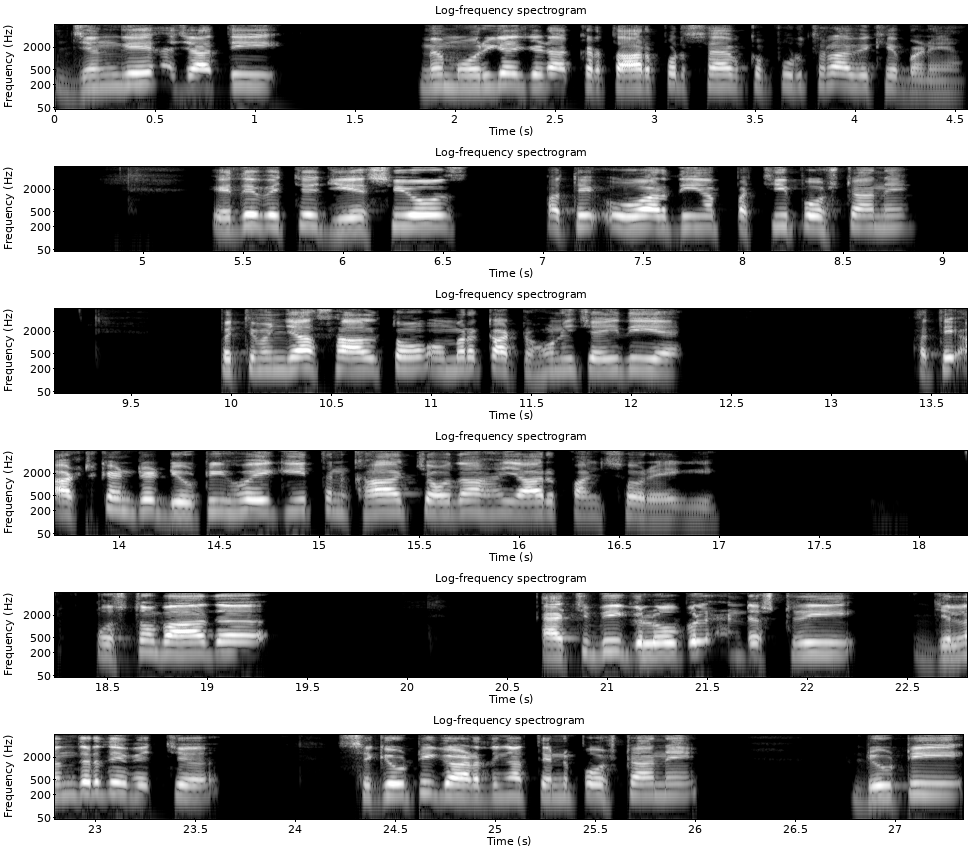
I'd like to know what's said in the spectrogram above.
ਜੰਗੇ ਆਜ਼ਾਦੀ ਮੈਮੋਰੀਅਲ ਜਿਹੜਾ ਕਰਤਾਰਪੁਰ ਸਾਹਿਬ ਕਪੂਰਥਲਾ ਵਿਖੇ ਬਣਿਆ। ਇਹਦੇ ਵਿੱਚ ਜੀਐਸਯੂਜ਼ ਅਤੇ ਓਆਰ ਦੀਆਂ 25 ਪੋਸਟਾਂ ਨੇ। 55 ਸਾਲ ਤੋਂ ਉਮਰ ਘੱਟ ਹੋਣੀ ਚਾਹੀਦੀ ਹੈ ਅਤੇ 8 ਘੰਟੇ ਡਿਊਟੀ ਹੋਏਗੀ, ਤਨਖਾਹ 14500 ਰਹੇਗੀ। ਉਸ ਤੋਂ ਬਾਅਦ ਐਚਬੀ ਗਲੋਬਲ ਇੰਡਸਟਰੀ ਜਲੰਧਰ ਦੇ ਵਿੱਚ ਸਿਕਿਉਰਿਟੀ ਗਾਰਡ ਦੀਆਂ ਤਿੰਨ ਪੋਸਟਾਂ ਨੇ, ਡਿਊਟੀ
